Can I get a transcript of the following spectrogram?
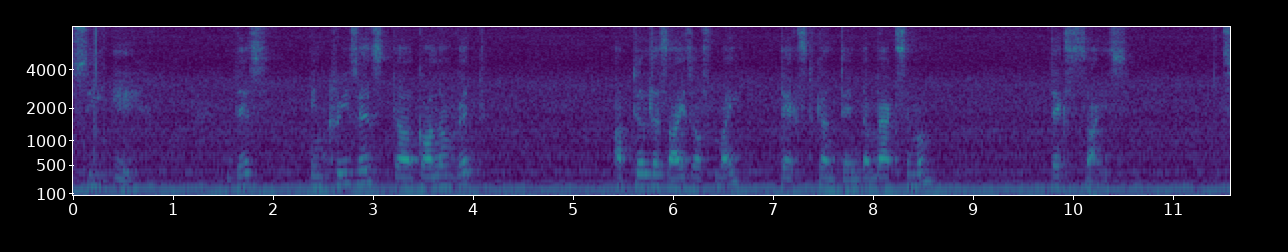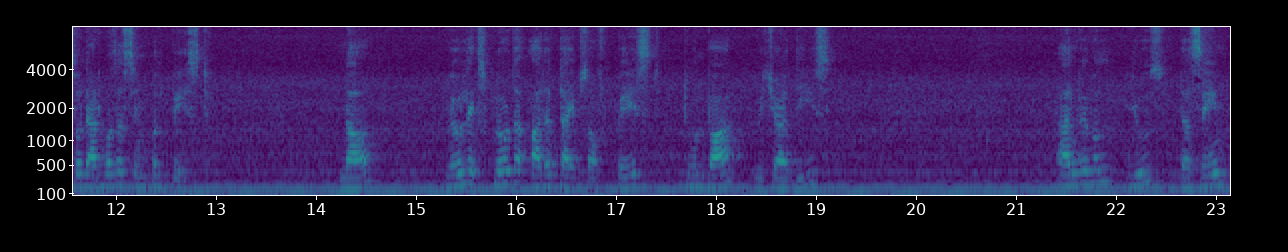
C A. This increases the column width up till the size of my text content the maximum text size. So that was a simple paste. Now we will explore the other types of paste toolbar which are these. And we will use the same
